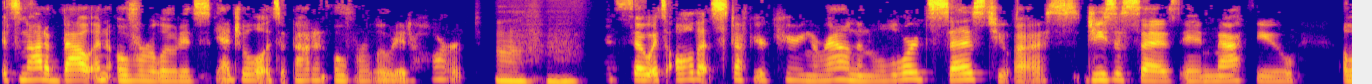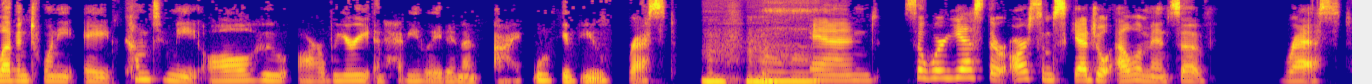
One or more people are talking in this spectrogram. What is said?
it's not about an overloaded schedule it's about an overloaded heart Mhm. and so it's all that stuff you're carrying around and the lord says to us jesus says in matthew 11 28 come to me all who are weary and heavy laden and i will give you rest Mhm. Mhm. And so, where yes, there are some schedule elements of rest.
